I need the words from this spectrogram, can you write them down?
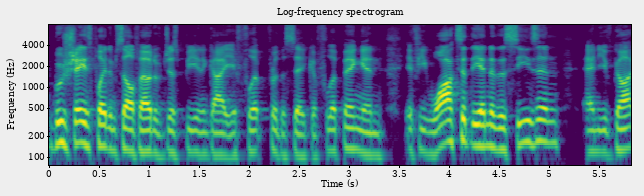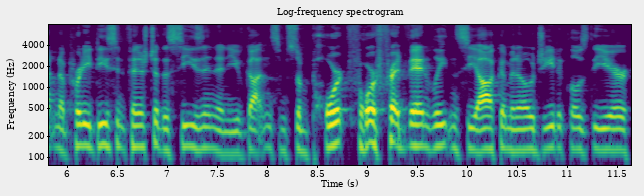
Boucher's played himself out of just being a guy you flip for the sake of flipping. And if he walks at the end of the season and you've gotten a pretty decent finish to the season and you've gotten some support for Fred VanVleet and Siakam and OG to close the year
